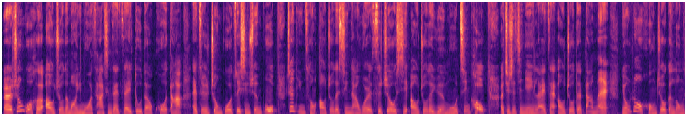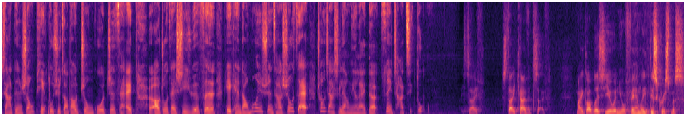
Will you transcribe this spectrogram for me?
而中国和澳洲的贸易摩擦现在再度的扩大，来自于中国最新宣布暂停从澳洲的新南威尔斯州、西澳洲的原木进口。而其实今年以来，在澳洲的大麦、牛肉、红酒跟龙虾等商品陆续遭到中国制裁。而澳洲在十一月份可以看到贸易顺差收窄，创下是两年来的最差纪录。Safe, stay COVID safe. May God bless you and your family this Christmas.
